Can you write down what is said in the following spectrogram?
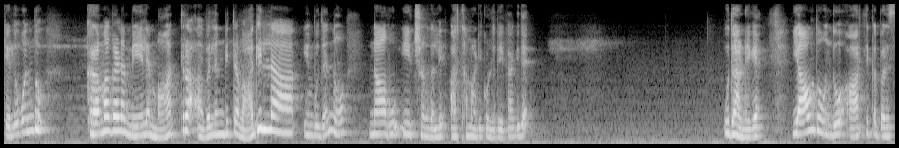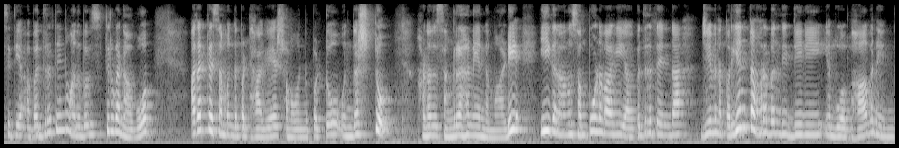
ಕೆಲವೊಂದು ಕ್ರಮಗಳ ಮೇಲೆ ಮಾತ್ರ ಅವಲಂಬಿತವಾಗಿಲ್ಲ ಎಂಬುದನ್ನು ನಾವು ಈ ಕ್ಷಣದಲ್ಲಿ ಅರ್ಥ ಮಾಡಿಕೊಳ್ಳಬೇಕಾಗಿದೆ. ಉದಾಹರಣೆಗೆ, ಯಾವುದೋ ಒಂದು ಆರ್ಥಿಕ ಪರಿಸ್ಥಿತಿಯ ಅಭದ್ರತೆಯನ್ನು ಅನುಭವಿಸುತ್ತಿರುವ ನಾವು, ಅದಕ್ಕೆ ಸಂಬಂಧಪಟ್ಟ ಹಾಗೆ ಶ್ರಮವನ್ನು ಪಟ್ಟು ಒಂದಷ್ಟು ಹಣದ ಸಂಗ್ರಹಣೆಯನ್ನು ಮಾಡಿ, ಈಗ ನಾನು ಸಂಪೂರ್ಣವಾಗಿ ಅಭದ್ರತೆಯಿಂದ, ಜೀವನ ಪರ್ಯಂತ ಹೊರಬಂದಿದ್ದೀನಿ ಎಂಬುವ ಭಾವನೆಯಿಂದ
